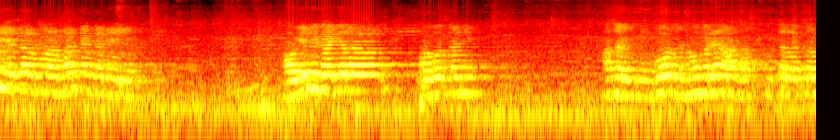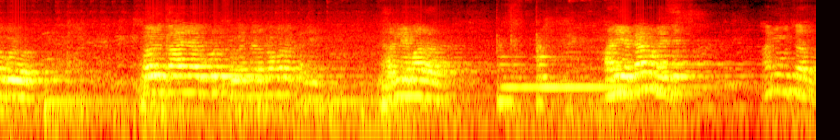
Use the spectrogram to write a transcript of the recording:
कोण येतं? नाही अहो याने काय केलं? भगवंतानी? आता गोड डोंगर आहे आता त्याला करगुळीवर सळ काय नाही गोड सगळे त्या डोंगराखाली धरले महाराज. आणि हे काय म्हणायचे? आणि विचारलं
